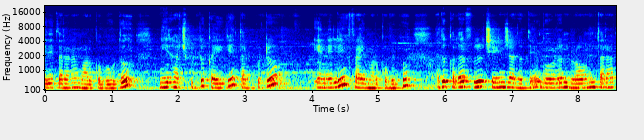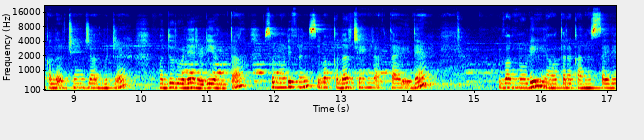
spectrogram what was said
ಇದೇ ಥರನೇ ಮಾಡ್ಕೋಬಹುದು. ನೀರು ಹಚ್ಬಿಟ್ಟು ಕೈಗೆ ತಟ್ಬಿಟ್ಟು ಎಣ್ಣೆಲಿ ಫ್ರೈ ಮಾಡ್ಕೋಬೇಕು. ಅದು ಕಲರ್ ಫುಲ್ ಚೇಂಜ್ ಆಗುತ್ತೆ. ಗೋಲ್ಡನ್ ಬ್ರೌನ್ ಥರ ಕಲರ್ ಚೇಂಜ್ ಆಗಿಬಿಟ್ರೆ ಮದ್ದೂರು ವಡೆ ರೆಡಿ ಅಂತ. ಸೊ ನೋಡಿ ಫ್ರೆಂಡ್ಸ್, ಇವಾಗ ಕಲರ್ ಚೇಂಜ್ ಆಗ್ತಾ ಇದೆ. ಇವಾಗ ನೋಡಿ ಯಾವ ಥರ ಕಾಣಿಸ್ತಾ ಇದೆ.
